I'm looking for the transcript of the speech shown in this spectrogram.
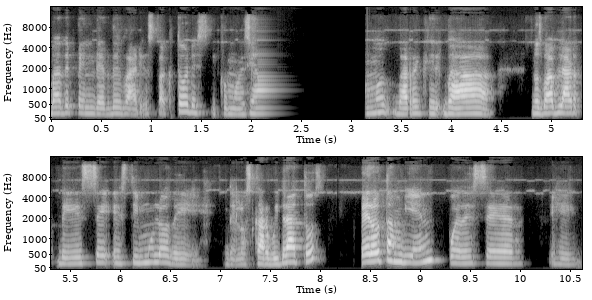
va a depender de varios factores y como decíamos, va a, requerir, va nos va a hablar de ese estímulo de, los carbohidratos, pero también puede ser, eh,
